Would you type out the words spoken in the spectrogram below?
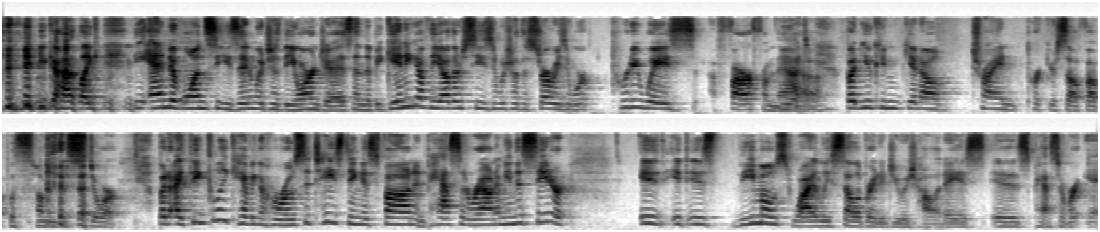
you got like the end of one season, which is the oranges, and the beginning of the other season, which are the strawberries. And we're pretty ways far from that, Yeah. but you can, you know, try and perk yourself up with some in the store. But I think like having a haroset tasting is fun and pass it around. I mean, the Seder, it, it is the most widely celebrated Jewish holiday is, is Passover eh, eh,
